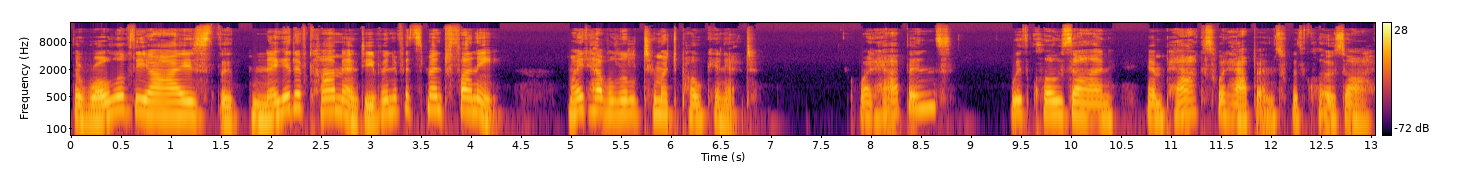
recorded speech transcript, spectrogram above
the roll of the eyes, the negative comment, even if it's meant funny, might have a little too much poke in it. What happens with clothes on impacts what happens with clothes off.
